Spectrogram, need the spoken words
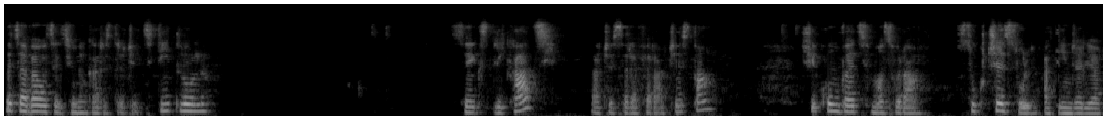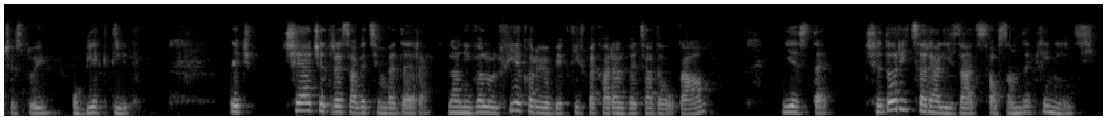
Veți avea o secțiune în care să treceți titlul, să explicați la ce se referă acesta și cum veți măsura succesul atingerii acestui obiectiv. Deci, ceea ce trebuie să aveți în vedere la nivelul fiecărui obiectiv pe care îl veți adăuga este ce doriți să realizați sau să îndepliniți,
